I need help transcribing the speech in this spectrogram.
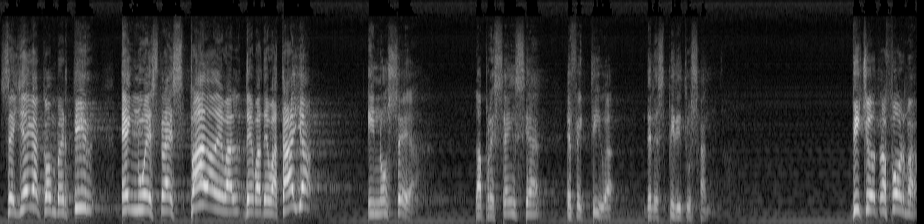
se llega a convertir en nuestra espada de, batalla y no sea la presencia efectiva del Espíritu Santo. Dicho de otra forma,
